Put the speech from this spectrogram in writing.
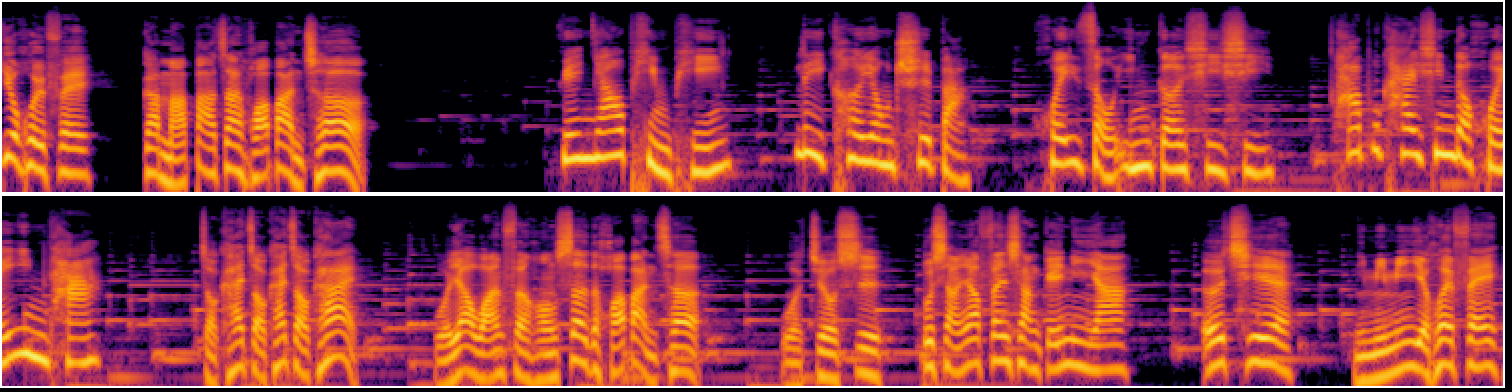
又会飞，干嘛霸占滑板车？”鸳鸯品品立刻用翅膀挥走英哥西西，他不开心的回应他：“走开，走开，走开！我要玩粉红色的滑板车，我就是不想要分享给你呀。而且你明明也会飞，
